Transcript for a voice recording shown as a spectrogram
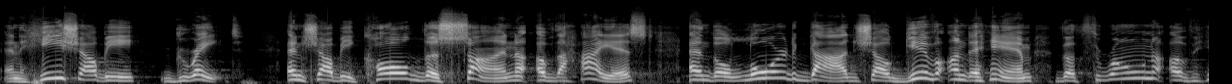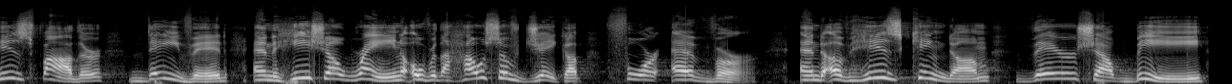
And he shall be great, and shall be called the Son of the Highest. And the Lord God shall give unto him the throne of his father David, and he shall reign over the house of Jacob forever and of his kingdom there shall be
